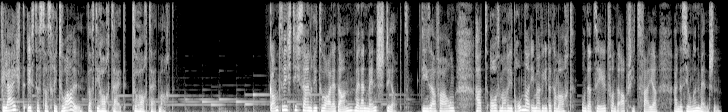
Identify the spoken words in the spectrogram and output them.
Vielleicht ist es das Ritual, das die Hochzeit zur Hochzeit macht. Ganz wichtig seien Rituale dann, wenn ein Mensch stirbt. Diese Erfahrung hat Rosemarie Brunner immer wieder gemacht und erzählt von der Abschiedsfeier eines jungen Menschen.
